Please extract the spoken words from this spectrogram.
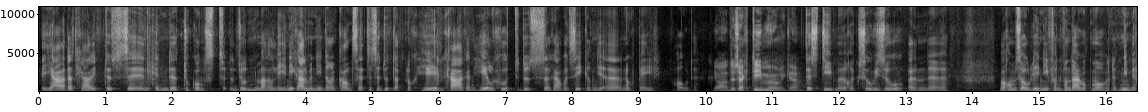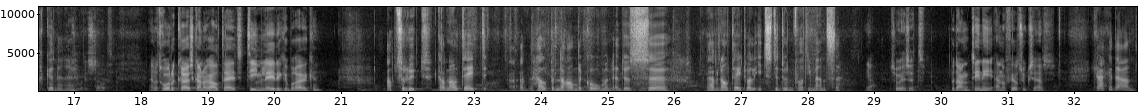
Ja, dat ga ik dus in, in de toekomst doen. Maar Leni gaan we niet aan de kant zetten. Ze doet dat nog heel graag en heel goed. Dus daar gaan we zeker uh, nog bij houden. Ja, dus echt teamwork, hè? Het is teamwork, sowieso. En uh, waarom zou Leni van vandaag op morgen het niet meer kunnen, hè? Zo is dat. En het Rode Kruis kan nog altijd teamleden gebruiken? Absoluut. Kan altijd eh, helpende handen komen. Hè. Dus... Uh, we hebben altijd wel iets te doen voor die mensen. Ja, zo is het. Bedankt Tini en nog veel succes. Graag gedaan.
